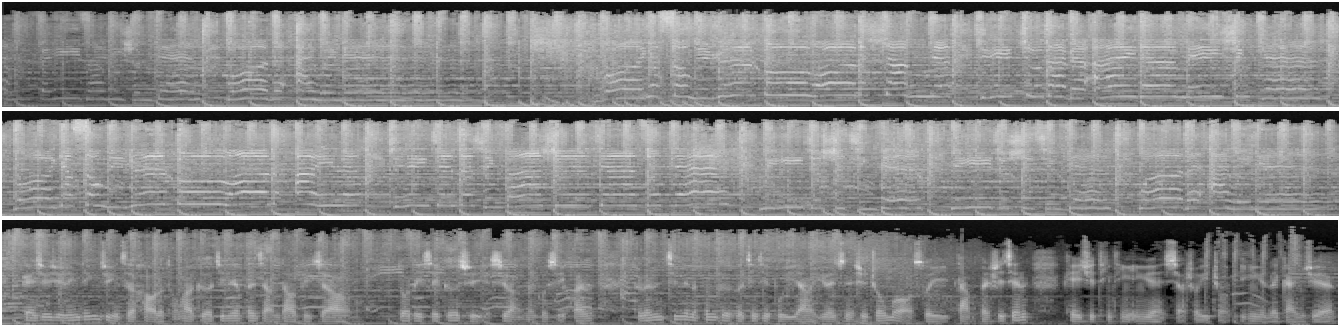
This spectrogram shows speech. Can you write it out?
俊泽浩的童话歌，今天分享到比较多的一些歌曲，也希望能够喜欢。可能今天的风格和近期不一样，因为今天是周末，所以大部分时间可以去听听音乐，享受一种音乐的感觉。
